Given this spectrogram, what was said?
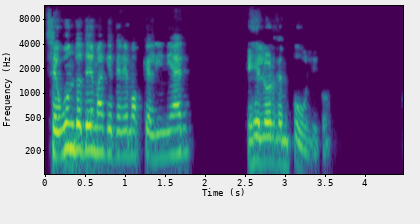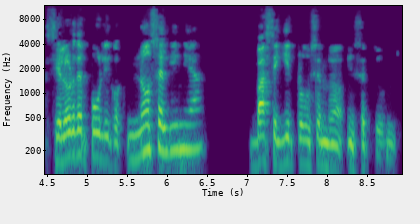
Segundo tema que tenemos que alinear es el orden público. Si el orden público no se alinea, va a seguir produciendo incertidumbre.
